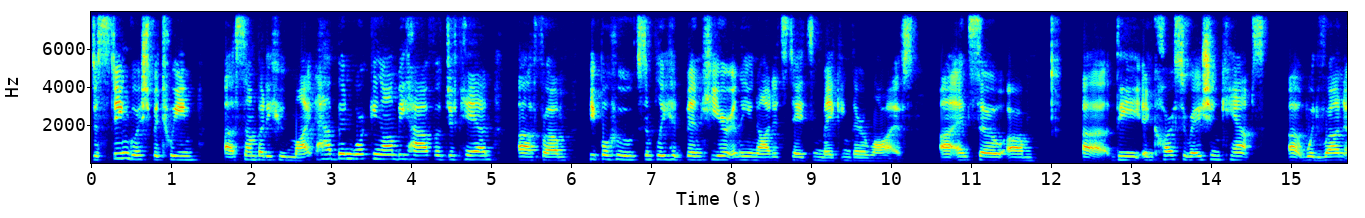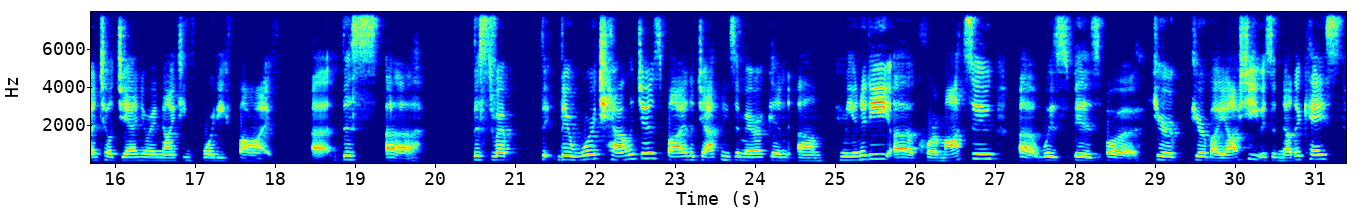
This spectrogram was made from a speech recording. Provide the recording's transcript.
distinguish between uh, somebody who might have been working on behalf of Japan uh, from people who simply had been here in the United States and making their lives. Uh, and so um, uh, the incarceration camps uh, would run until January 1945. Uh, this this rep- th- there were challenges by the Japanese American um, community. Uh, Korematsu was is or Hir- Hirabayashi is another case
